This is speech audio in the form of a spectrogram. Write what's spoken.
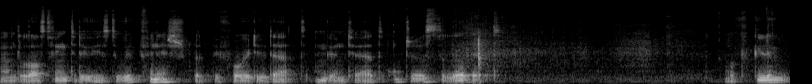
And the last thing to do is the whip finish but before we do that I'm going to add just a little bit of glue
